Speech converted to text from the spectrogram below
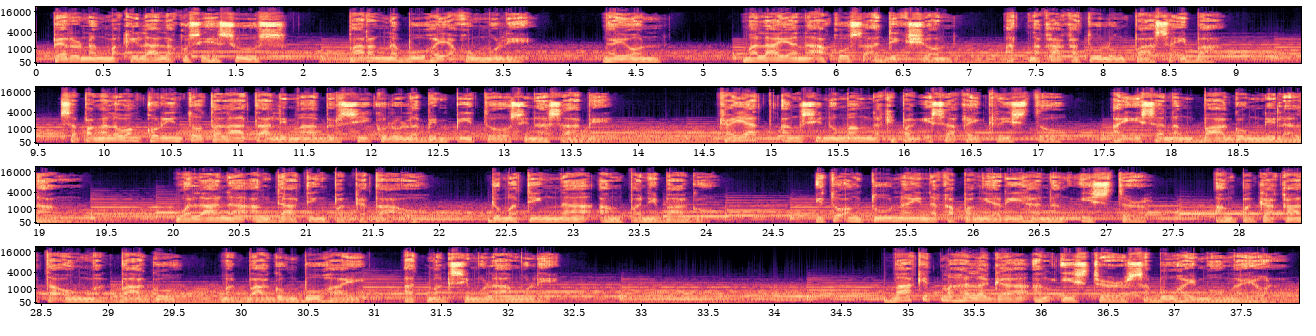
Pero nang makilala ko si Jesus, parang nabuhay akong muli. Ngayon, malaya na ako sa addiction at nakakatulong pa sa iba. Sa pangalawang Korinto talata 5 bersikulo 17 sinasabi, Kaya't ang sinumang nakipag-isa kay Kristo ay isa ng bagong nilalang. Wala na ang dating pagkatao, dumating na ang panibago. Ito ang tunay na kapangyarihan ng Easter, ang pagkakataong magbago, magbagong buhay at magsimula muli. Bakit mahalaga ang Easter sa buhay mo ngayon?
